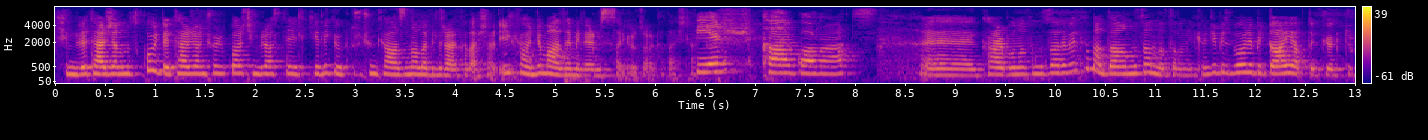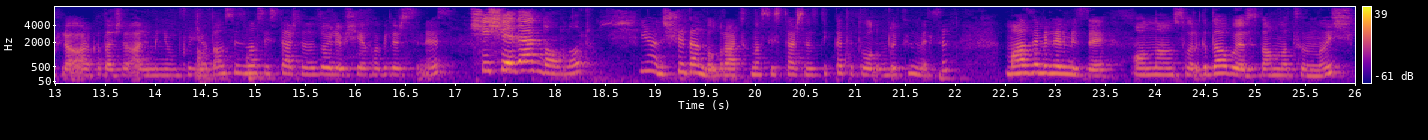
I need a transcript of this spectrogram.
Şimdi deterjanımızı koy. Deterjan çocuklar için biraz tehlikeli Göktürk çünkü ağzına alabilir arkadaşlar. İlk önce malzemelerimizi sayıyoruz arkadaşlar. Bir karbonat. Ee, karbonatımızı var evet ama dağımızı anlatalım ilk önce. Biz böyle bir dağ yaptık Göktürk'le arkadaşlar alüminyum folyodan. Siz nasıl isterseniz öyle bir şey yapabilirsiniz. Şişeden de olur. Yani şişeden de olur artık nasıl isterseniz dikkat et oğlum dökülmesin. Malzemelerimizi ondan sonra gıda boyası damlatılmış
